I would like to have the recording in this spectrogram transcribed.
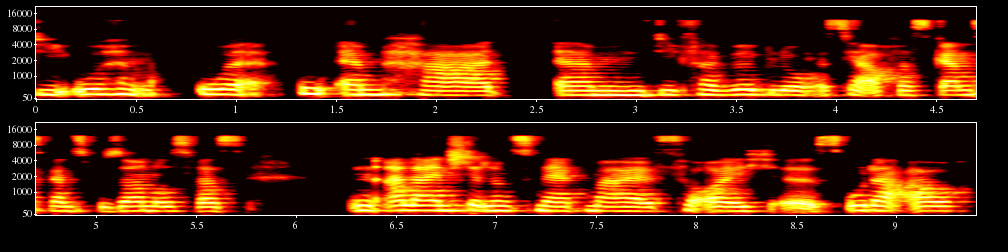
die UM, UMH, ähm, die Verwirbelung ist ja auch was ganz, ganz Besonderes, was ein Alleinstellungsmerkmal für euch ist oder auch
